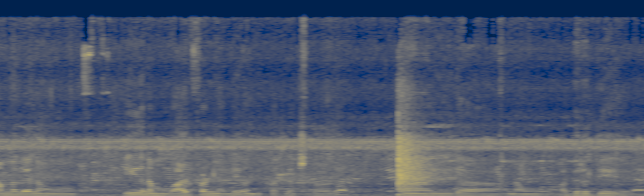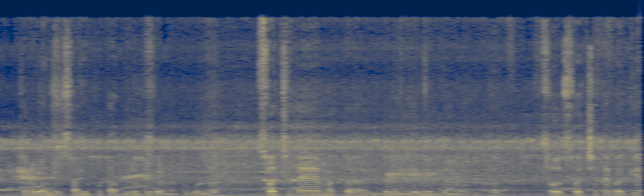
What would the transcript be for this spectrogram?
ಆಮೇಲೆ ನಾವು ಈಗ ನಮ್ಮ ವಾರ್ಡ್ ಫಂಡ್ನಲ್ಲಿ ಒಂದು ಇಪ್ಪತ್ತು ಲಕ್ಷದೊಳಗೆ ಈಗ ನಾವು ಅಭಿವೃದ್ಧಿ ಕೆಲವೊಂದು ಸಣ್ಣ ಪುಟ್ಟ ಅಭಿವೃದ್ಧಿಗಳನ್ನ ತಗೊಂಡು ಸ್ವಚ್ಛತೆ ಮತ್ತು ಇದನ್ನು ಏನೂ ಇಲ್ದಂಗೆ ಆಗಿತ್ತು ಸೊ ಸ್ವಚ್ಛತೆ ಬಗ್ಗೆ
